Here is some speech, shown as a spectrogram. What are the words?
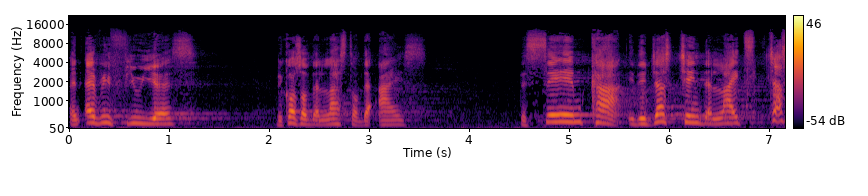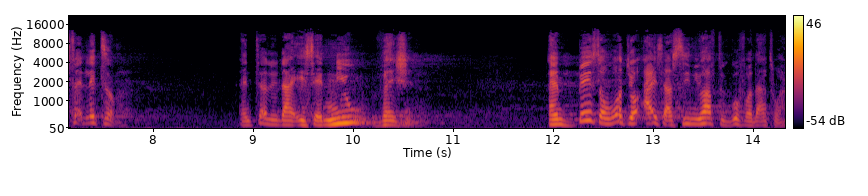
And every few years, because of the lust of the eyes, the same car, they just change the lights just a little and tell you that it's a new version. And based on what your eyes have seen, you have to go for that one.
